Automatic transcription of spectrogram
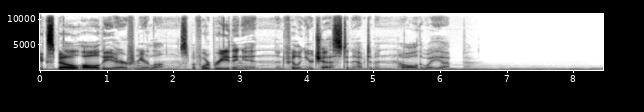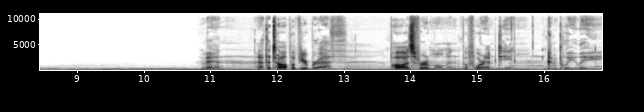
expel all the air from your lungs before breathing in and filling your chest and abdomen all the way up. Then, at the top of your breath, pause for a moment before emptying completely.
